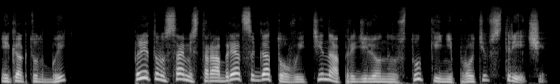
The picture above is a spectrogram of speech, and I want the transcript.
И как тут быть? При этом сами старообрядцы готовы идти на определенные уступки и не против встречи.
